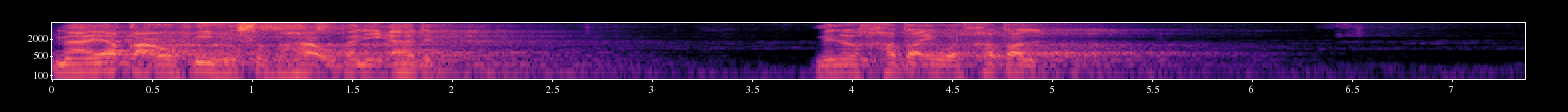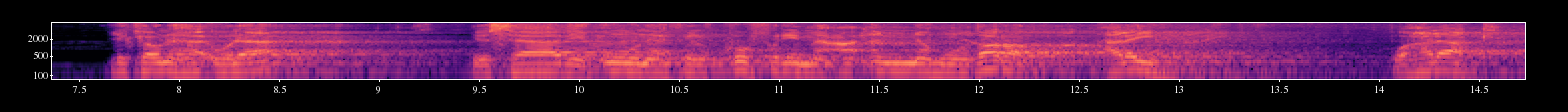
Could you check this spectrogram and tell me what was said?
ما يقع فيه سفهاء بني آدم من الخطأ والخطل لكون هؤلاء يسارعون في الكفر مع أنه ضرر عليهم وهلاك.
